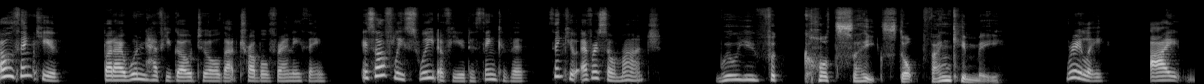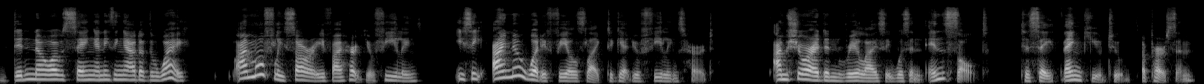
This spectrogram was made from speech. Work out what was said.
Oh, thank you. But I wouldn't have you go to all that trouble for anything. It's awfully sweet of you to think of it. Thank you ever so much. Will you, for God's sake, stop thanking me? Really, I didn't know I was saying anything out of the way. I'm awfully sorry if I hurt your feelings. You see, I know what it feels like to get your feelings hurt. I'm sure I didn't realize it was an insult to say thank you to a person.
